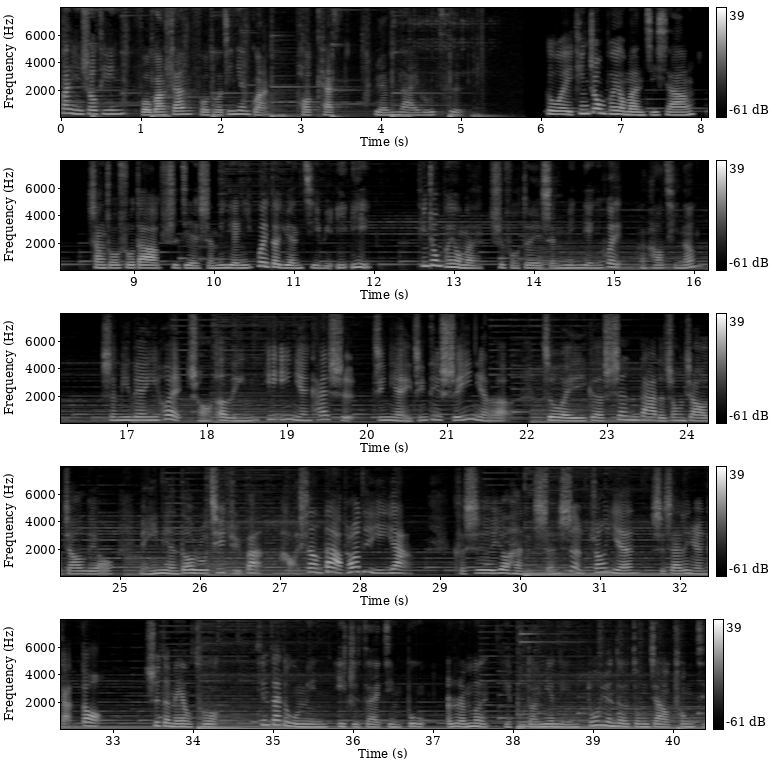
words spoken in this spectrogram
欢迎收听佛光山佛陀纪念馆 Podcast。原来如此，各位听众朋友们吉祥。上周说到世界神明联谊会的缘起与意义，听众朋友们是否对神明联谊会很好奇呢？神明联谊会从二零一一年开始，今年已经第十一年了。作为一个盛大的宗教交流，每一年都如期举办，好像大 party 一样。可是又很神圣庄严，实在令人感动。是的，没有错。现在的文明一直在进步，而人们也不断面临多元的宗教冲击。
